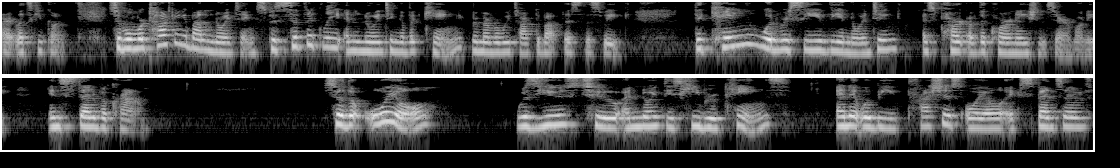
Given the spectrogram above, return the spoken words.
All right, let's keep going. So, when we're talking about anointing, specifically an anointing of a king, remember we talked about this this week, the king would receive the anointing as part of the coronation ceremony instead of a crown. So, the oil was used to anoint these Hebrew kings, and it would be precious oil, expensive,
